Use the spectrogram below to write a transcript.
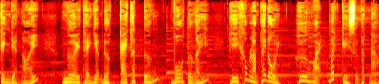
Kinh điển nói, người thể nghiệm được cái thật tướng, vô tướng ấy, thì không làm thay đổi, hư hoại bất kỳ sự vật nào.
